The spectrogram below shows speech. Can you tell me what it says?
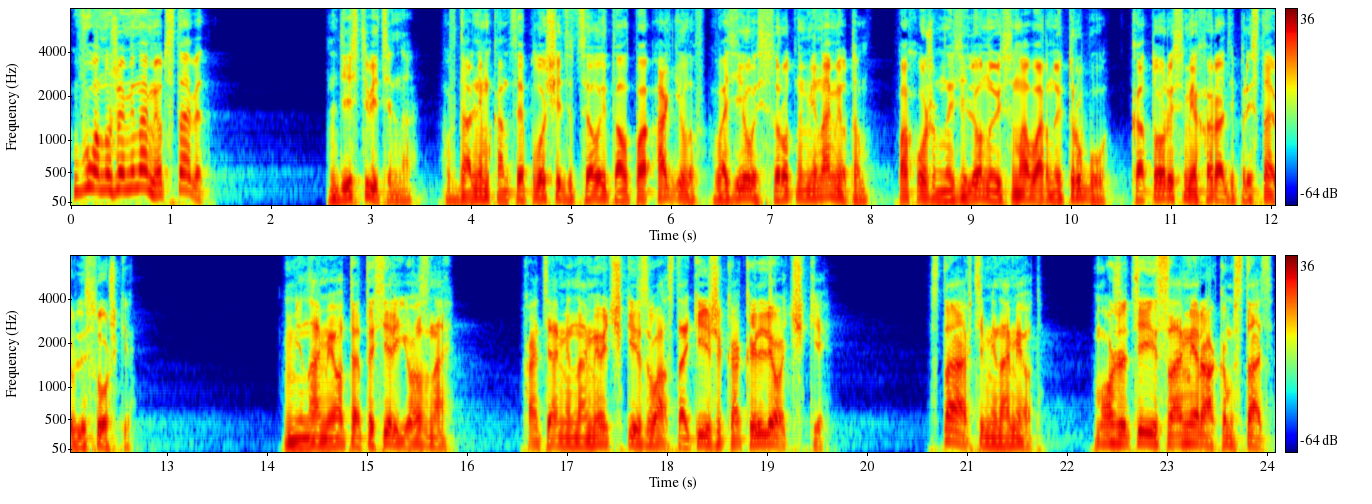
Вон уже миномет ставят. Действительно, в дальнем конце площади целая толпа агилов возилась с ротным минометом, похожим на зеленую самоварную трубу, которой смеха ради приставили сошки. «Миномет — это серьезно. Хотя минометчики из вас такие же, как и летчики. Ставьте миномет. Можете и сами раком стать,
